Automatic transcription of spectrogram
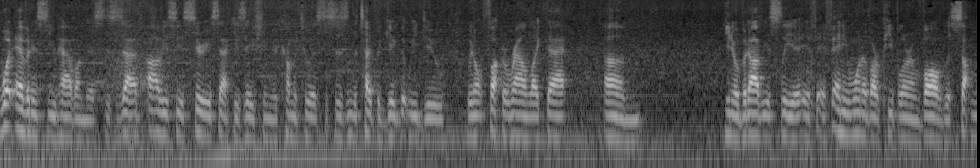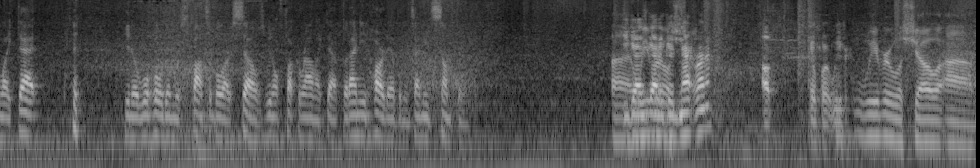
What evidence do you have on this? This is obviously a serious accusation. You're coming to us. This isn't the type of gig that we do. We don't fuck around like that. Um, you know, but obviously, if, if any one of our people are involved with something like that, you know, we'll hold them responsible ourselves. We don't fuck around like that. But I need hard evidence. I need something. Uh, you guys got a good sh- net runner? Oh, go for it, Weaver. Weaver will show um,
